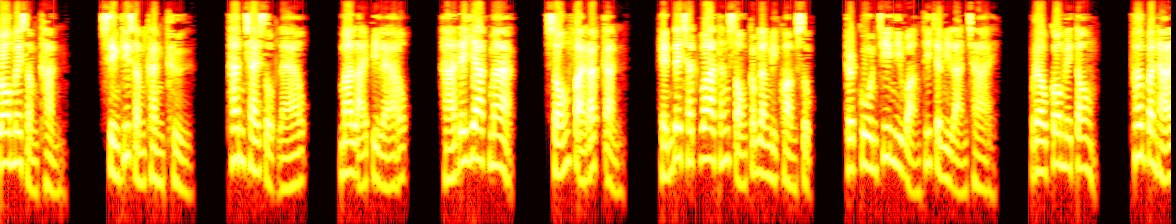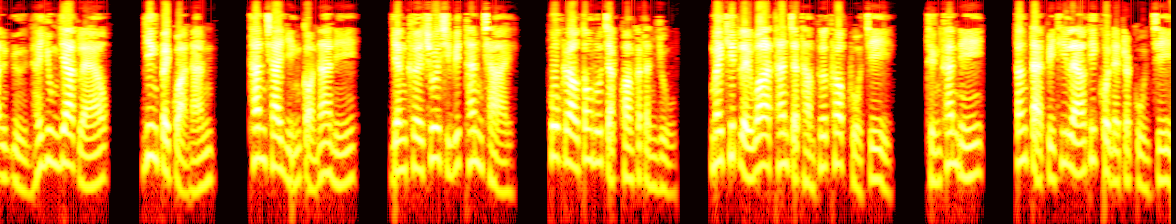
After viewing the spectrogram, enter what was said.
ก็ไม่สำคัญ สิ่งที่สำคัญคือ ท่านชายโสดแล้ว มาหลายปีแล้ว หาได้ยากมาก สองฝ่ายรักกัน เห็นได้ชัดว่าทั้งสองกำลังมีความสุข ตระกูลที่มีหวังที่จะมีหลานชาย เราก็ไม่ต้อง เพิ่มปัญหาอื่นๆ ให้ยุ่งยากแล้ว ยิ่งไปกว่านั้น ท่านชายหญิงก่อนหน้านี้ ยังเคยช่วยชีวิตท่านชาย พวกเราต้องรู้จักความกตัญญูไม่คิดเลยว่าท่านจะทำเพื่อครอบครัวจี้ ถึงขั้นนี้ ตั้งแต่ปีที่แล้วที่คนในตระกูลจี้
